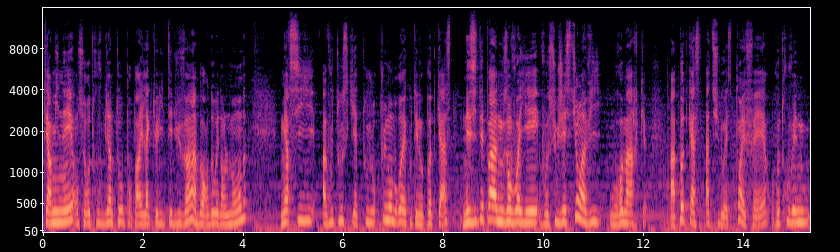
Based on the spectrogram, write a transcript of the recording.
terminé. On se retrouve bientôt pour parler de l'actualité du vin à Bordeaux et dans le monde. Merci à vous tous qui êtes toujours plus nombreux à écouter nos podcasts. N'hésitez pas à nous envoyer vos suggestions, avis ou remarques à podcast.sudouest.fr. Retrouvez-nous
